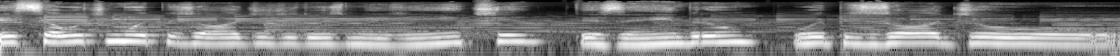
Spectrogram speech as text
Esse é o último episódio de 2020, dezembro. O episódio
